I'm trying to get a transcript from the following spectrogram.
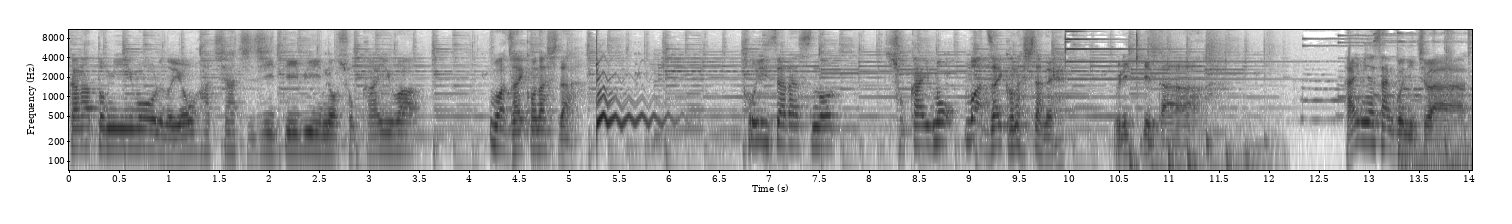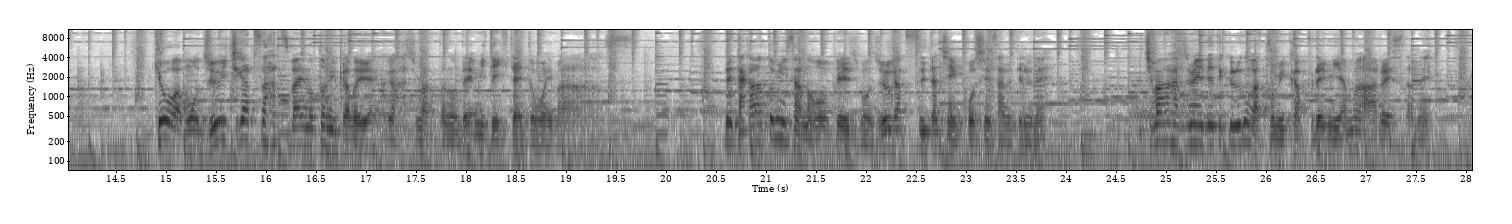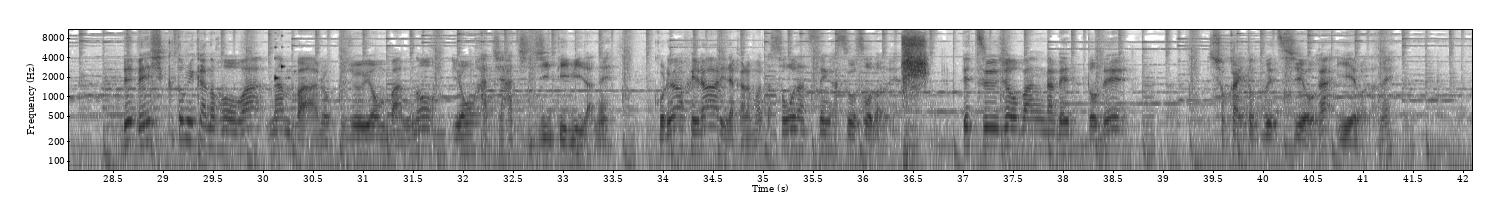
カラトミーモールの 488GTB の初回はうわ在庫なしだ。トイザラスの初回もうわ在庫なしだね。売り切れた。はい皆さんこんにちは。今日はもう11月発売のトミカの予約が始まったので見ていきたいと思います。でタカラトミーさんのホームページも10月1日に更新されてるね。一番初めに出てくるのがトミカプレミアム RS だね。でベーシックトミカの方はナンバー64番の 488GTB だね。これはフェラーリだからまた争奪戦がすごそうだね。で通常版がレッドで初回特別仕様がイエローだね。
